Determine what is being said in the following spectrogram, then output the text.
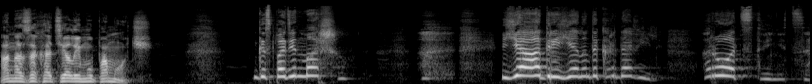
она захотела ему помочь. Господин маршал, я Адриена де Кардавиль, родственница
